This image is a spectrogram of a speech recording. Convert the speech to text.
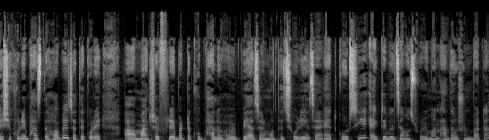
বেশিক্ষণই ভাজতে হবে যাতে করে মাংসের ফ্লেভারটা খুব ভালোভাবে পেঁয়াজের মধ্যে ছড়িয়ে যায়। অ্যাড করছি এক টেবিল চামচ পরিমাণ আদা, রসুন, বাটা।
